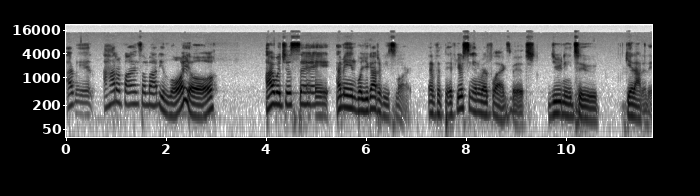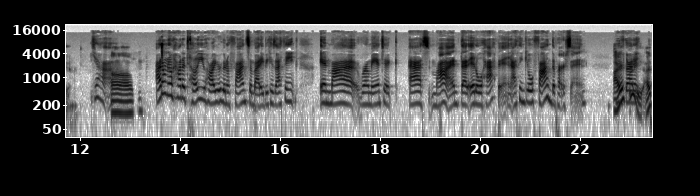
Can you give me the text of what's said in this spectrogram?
I mean, how to find somebody loyal? I would just say, I mean, well, you got to be smart. If if you're seeing red flags, bitch, you need to get out of there. Yeah. Um, I don't know how to tell you how you're going to find somebody because I think in my romantic ass mind that it'll happen. I think you'll find the person. I You've gotta- agree. I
